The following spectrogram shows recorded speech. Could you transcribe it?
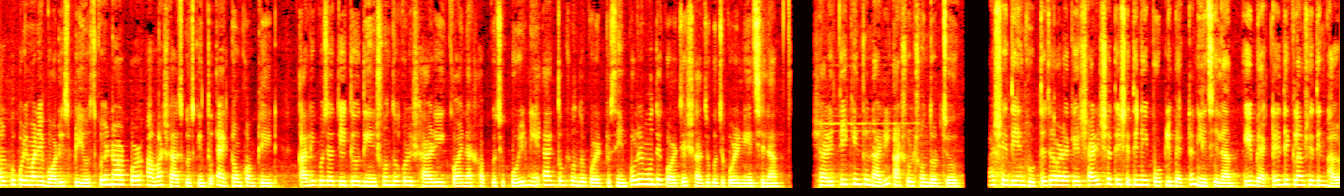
অল্প পরিমাণে বডি স্প্রে ইউজ করে নেওয়ার পর আমার সাজগোজ কিন্তু একদম কমপ্লিট কালী পূজার তৃতীয় দিন সুন্দর করে শাড়ি, গয়না সবকিছু পরে নিয়ে একদম সুন্দর করে একটু সিম্পলের মধ্যে গর্জের সাজুগুজু করে নিয়েছিলাম। শাড়িতেই কিন্তু নারী আসল সৌন্দর্য। আর সেদিন ঘুরতে যাওয়ার আগে শাড়ির সাথে সেদিন এই পটলি ব্যাগটা নিয়েছিলাম। এই ব্যাগটাই দেখলাম সেদিন ভালো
